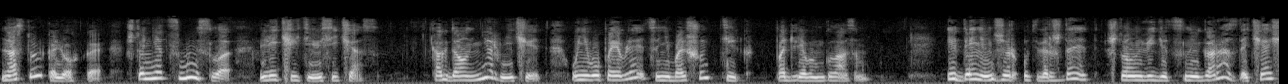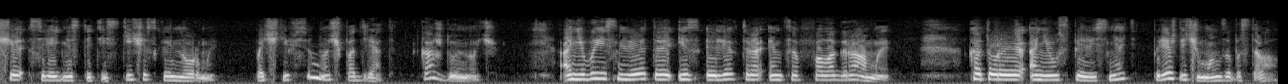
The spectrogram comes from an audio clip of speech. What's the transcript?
настолько легкая, что нет смысла лечить ее сейчас. Когда он нервничает, у него появляется небольшой тик под левым глазом. И Деннинджер утверждает, что он видит сны гораздо чаще среднестатистической нормы, почти всю ночь подряд, каждую ночь. Они выяснили это из электроэнцефалограммы, которые они успели снять, прежде чем он забастовал.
